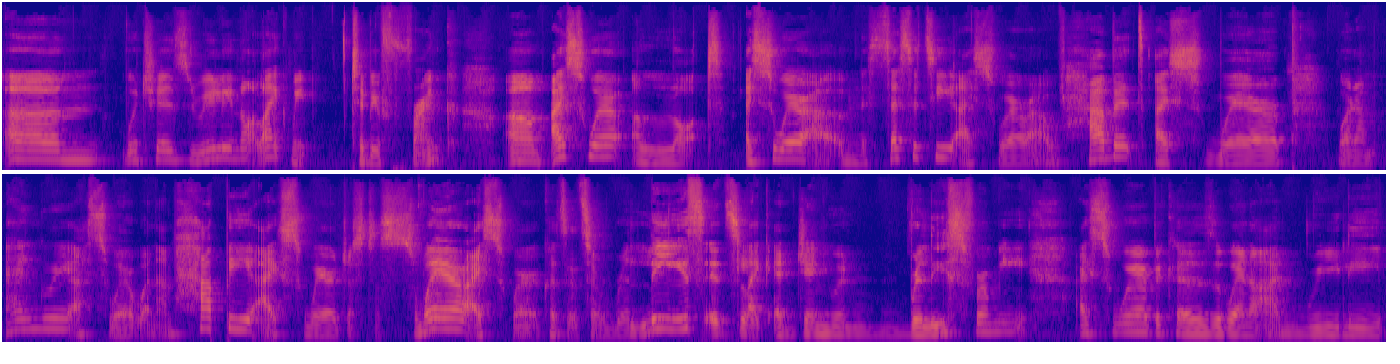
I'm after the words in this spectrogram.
um, which is really not like me, to be frank. Um, I swear a lot. I swear out of necessity. I swear out of habit. I swear when I'm angry. I swear when I'm happy. I swear just to swear. I swear because it's a release. It's like a genuine release for me. I swear because when I'm really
